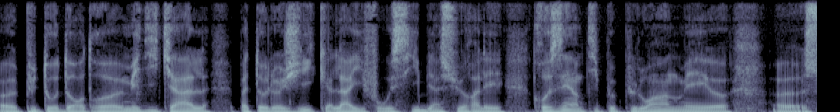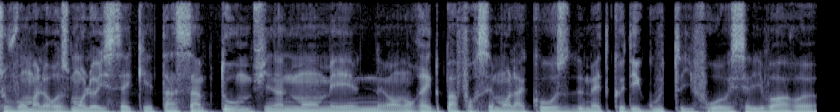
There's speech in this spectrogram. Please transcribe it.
euh, plutôt d'ordre médical, pathologique, là, il faut aussi, bien sûr, aller creuser un petit peu plus loin. Mais euh, souvent, malheureusement, l'œil sec est un symptôme finalement, mais on ne règle pas forcément la cause de mettre que des gouttes. Il faut aussi aller voir euh,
